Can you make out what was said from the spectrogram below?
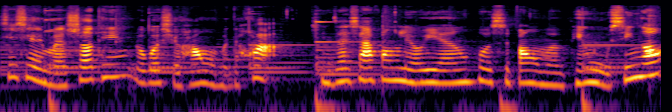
谢谢你们收听，如果喜欢我们的话，请在下方留言或是帮我们评五星哦。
